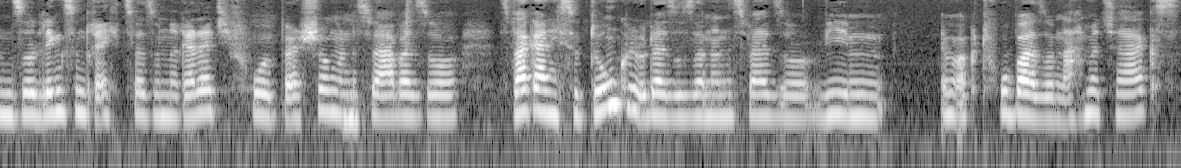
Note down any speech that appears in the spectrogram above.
und so links und rechts war so eine relativ hohe Böschung und es war aber so, es war gar nicht so dunkel oder so, sondern es war so wie im, im Oktober so nachmittags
